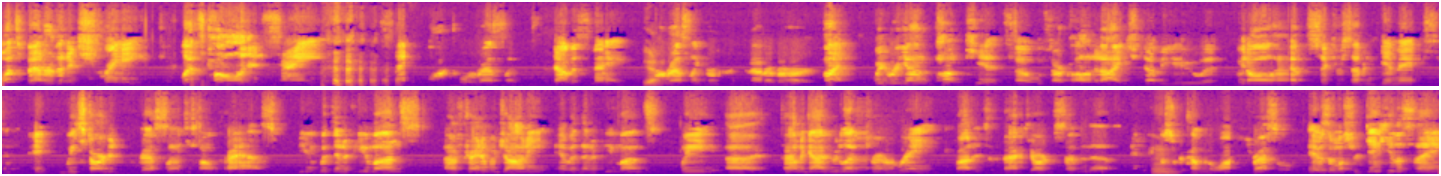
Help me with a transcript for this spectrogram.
What's better than extreme? Let's call it insane. Insane hardcore wrestling. Dumbest name Yeah. for wrestling I've ever heard. But we were young punk kids, so we started calling it IHW, and we'd all have six or seven gimmicks. And it, we started wrestling just on grass. Within a few months, I was training with Johnny, and within a few months, we uh, found a guy who let us rent a ring. Brought it to the backyard and set it up, and people Hmm. were coming to watch us wrestle. It was the most ridiculous thing.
